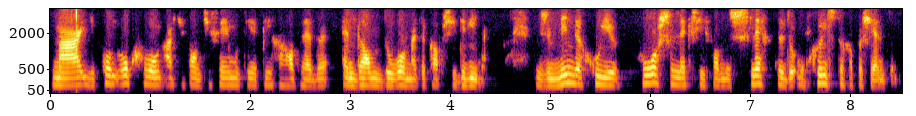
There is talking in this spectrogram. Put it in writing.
maar je kon ook gewoon adjuvantje chemotherapie gehad hebben en dan door met de capcitabine. Dus een minder goede voorselectie van de slechte, de ongunstige patiënten.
